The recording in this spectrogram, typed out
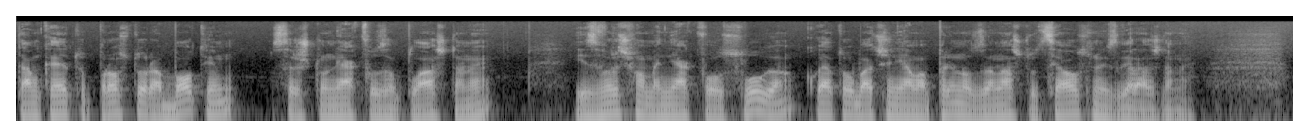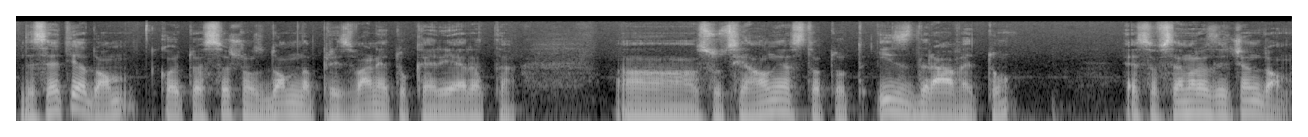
там където просто работим срещу някакво заплащане, извършваме някаква услуга, която обаче няма принос за нашето цялостно изграждане. Десетия дом, който е всъщност дом на призванието, кариерата, социалния статут и здравето, е съвсем различен дом.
